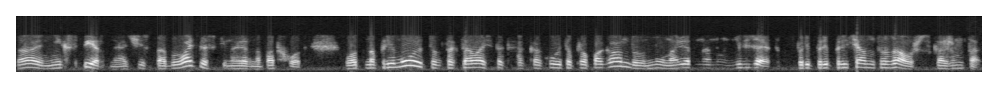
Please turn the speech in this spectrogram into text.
да, не экспертный, а чисто обывательский, наверное, подход, вот напрямую трактовать это как какую-то пропаганду, ну, наверное, ну, нельзя, это при, при, притянуто за уши, скажем так.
